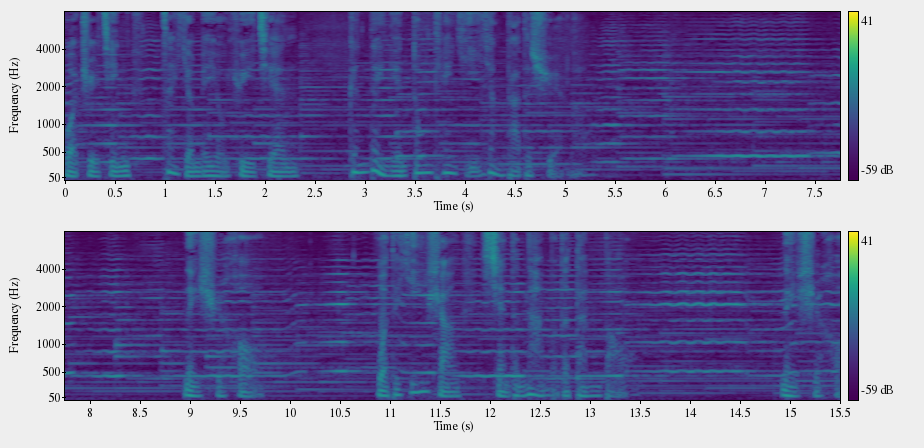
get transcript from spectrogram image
我至今再也没有遇见跟那年冬天一样大的雪了。那时候，我的衣裳显得那么的单薄。那时候，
